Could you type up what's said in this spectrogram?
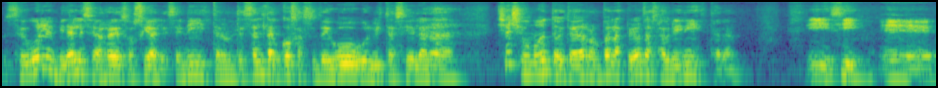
se vuelven virales en las redes sociales, en Instagram, te saltan cosas de Google, viste así de la nada. Ya llegó un momento que te voy a romper las pelotas abrir Instagram. Y sí, eh,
